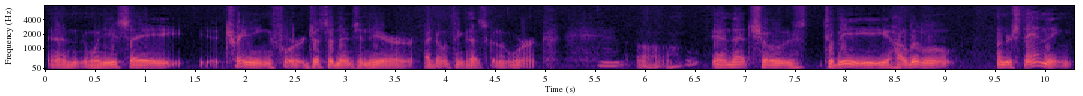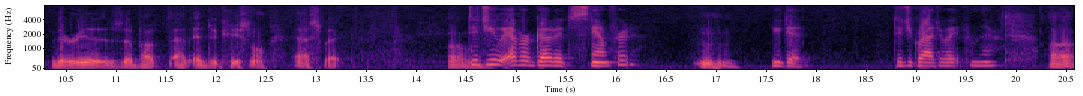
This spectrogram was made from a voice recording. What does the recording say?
And when you say training for just an engineer, I don't think that's going to work. Uh, and that shows to me how little understanding there is about that educational aspect. Did you ever go to Stanford? Mm -hmm. You did. Did you graduate from there? Uh,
